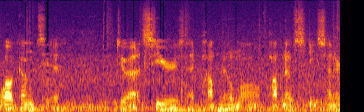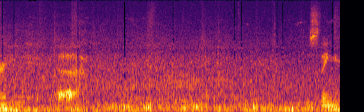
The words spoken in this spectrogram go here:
welcome to to uh, Sears at Pompano Mall, Pompano Citi Centre. Uh, this thing.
